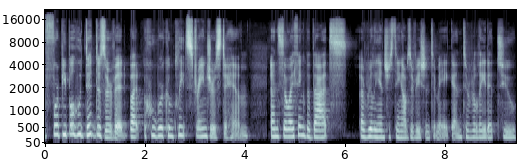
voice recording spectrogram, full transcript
for people who did deserve it but who were complete strangers to him. And so I think that that's a really interesting observation to make and to relate it to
